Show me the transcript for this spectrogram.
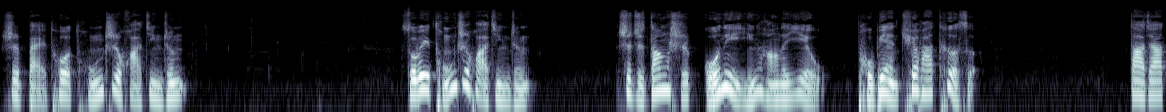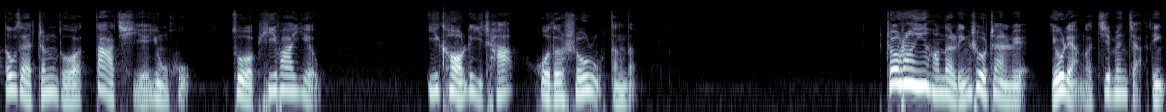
是摆脱同质化竞争。所谓同质化竞争，是指当时国内银行的业务普遍缺乏特色，大家都在争夺大企业用户，做批发业务，依靠利差获得收入等等。招商银行的零售战略有两个基本假定：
